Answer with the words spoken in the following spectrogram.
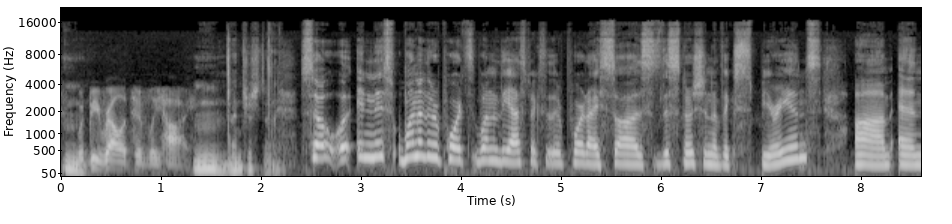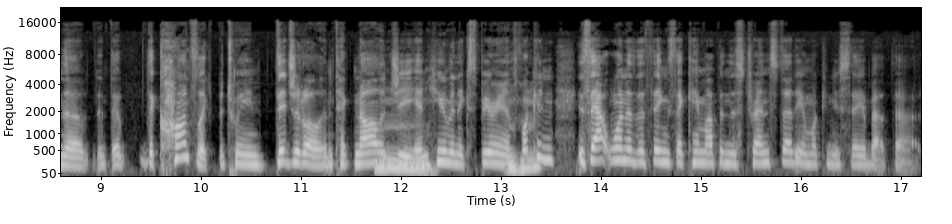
mm. would be relatively high. Mm, interesting. So, uh, in this, one of the reports, one of the aspects of the report I saw is this notion of experience um, and the, the, the conflict between digital and technology mm. and human experience. Mm-hmm. What can is that one of the things that came up in this trend study, and what can you say about that?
